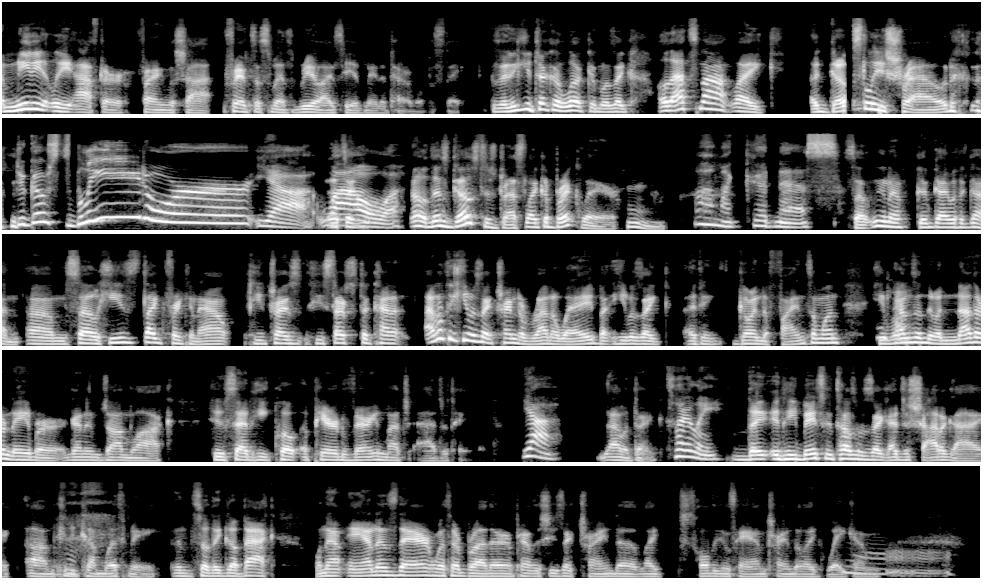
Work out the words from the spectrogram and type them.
immediately after firing the shot, Francis Smith realized he had made a terrible mistake. Because I think he took a look and was like, oh, that's not like a ghostly shroud. do ghosts bleed or yeah? That's like- Wow. oh, this ghost is dressed like a bricklayer. Hmm. oh my goodness. So, you know, good guy with a gun. Um, so he's like freaking out. He tries, he starts to kind of, I don't think he was like trying to run away, but he was like, I think going to find someone. He Okay. runs into another neighbor, a guy named John Locke, who said he, quote, appeared very much agitated. Yeah, I would think. clearly. They and he basically tells him, he's like, I just shot a guy. Um, can you come with me? And so they go back. Well, now Anna's there with her brother. Apparently, she's like trying to like holding his hand, trying to like wake him.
